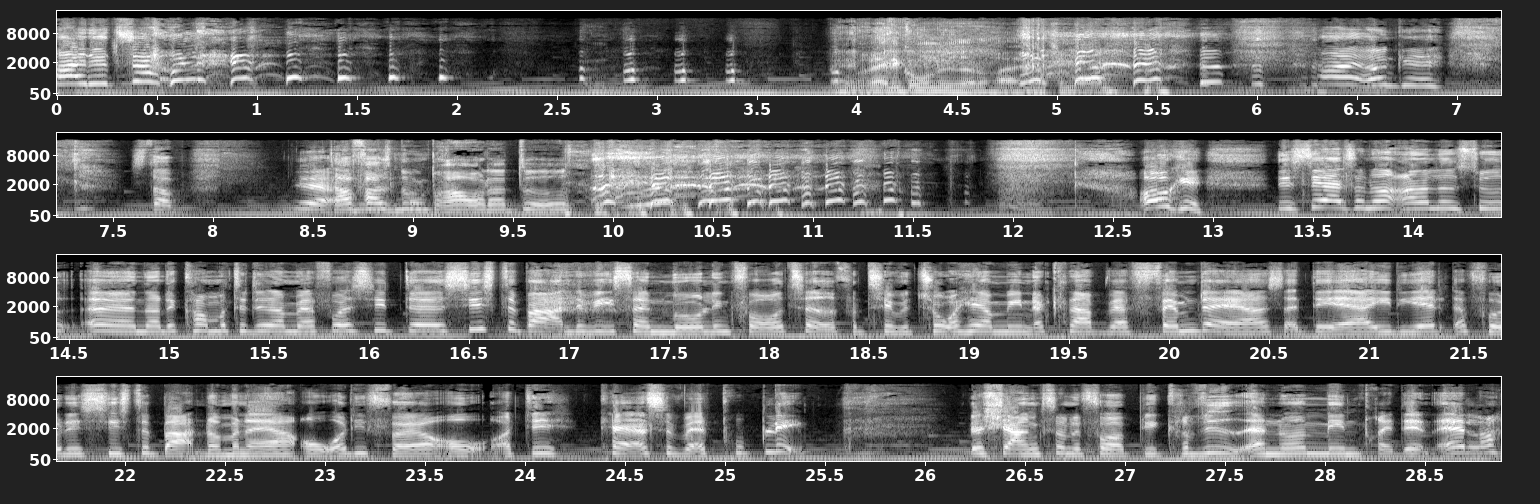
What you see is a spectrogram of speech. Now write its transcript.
Ej, det er tåligt. Nogle rigtig gode nyheder, du har her til morgen. Ej, okay. Stop. Ja. Der er faktisk nogle drager, der er døde. Okay, det ser altså noget anderledes ud, øh, når det kommer til det der med at få sit øh, sidste barn. Det viser en måling foretaget for TV2. Her mener knap hver femte af os, at det er ideelt at få det sidste barn, når man er over de 40 år. Og det kan altså være et problem. Hvis chancerne for at blive gravid er noget mindre i den alder.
